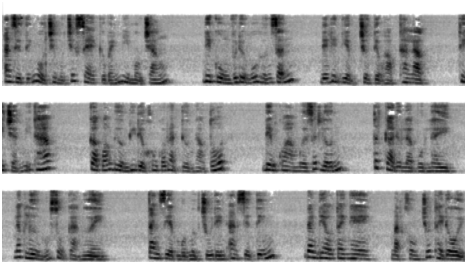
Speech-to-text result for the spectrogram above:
An Diệp Tĩnh ngồi trên một chiếc xe cửa bánh mì màu trắng, Đi cùng với đội ngũ hướng dẫn Đến địa điểm trường tiểu học Tha Lạc. Thị trấn Mỹ Thác Cả quãng đường đi đều không có đoạn đường nào tốt. Đêm qua mưa rất lớn. Tất cả đều là bùn lầy, Lắc lư muốn sụng cả người. Tăng Diệp một mực chú đến An Diệp Tĩnh, Đang đeo tai nghe, Mặt không chút thay đổi.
